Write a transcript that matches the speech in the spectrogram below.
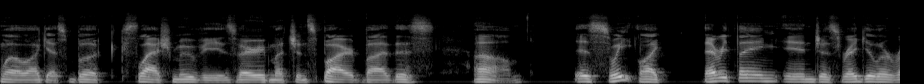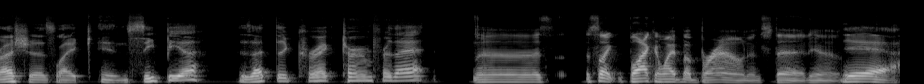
well, I guess book slash movie is very much inspired by this. Um, is sweet. Like everything in just regular Russia is like in sepia. Is that the correct term for that? Uh, it's, it's like black and white, but brown instead. Yeah. Yeah.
